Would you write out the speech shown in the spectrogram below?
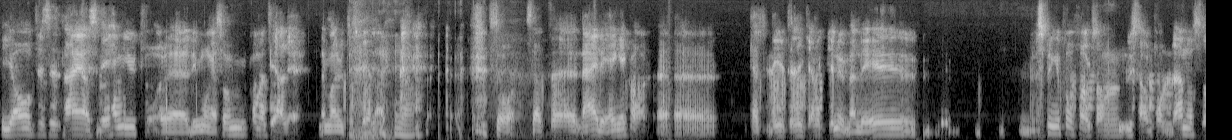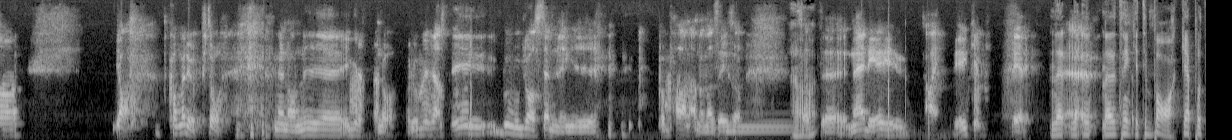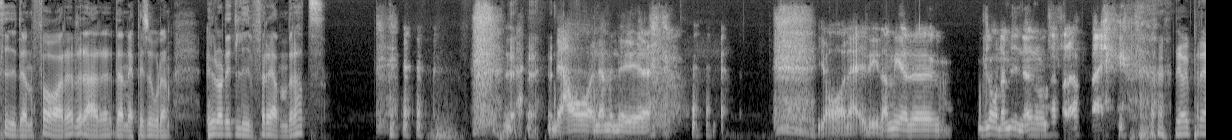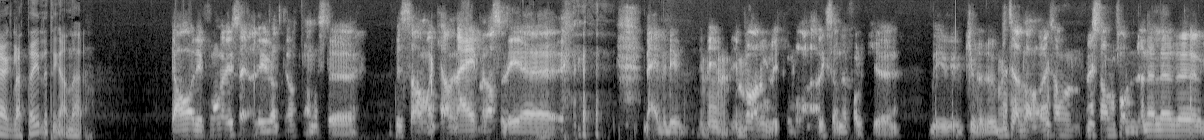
Ja, precis. Nej, alltså det hänger ju kvar. Eh, Det är många som kommenterar det när man är ute och spelar. Ja. Så, så att, eh, nej, det hänger kvar. Eh, Kanske, det är inte lika mycket nu, men det är... springer på folk som lyssnar på podden och så ja, kommer det upp då med någon i, i gruppen då. Och då blir det alltid god och glad stämning i, på banan om man säger så. Så Ja. att, eh, nej, det är, nej, det är kul. Det är det. När, när, när du tänker tillbaka på tiden före det där, den episoden, hur har ditt liv förändrats? Ja, nej men det är... Ja, nej, det är mer eh, glada miner när de träffar en. Nej. Det har ju präglat dig lite grann det här. Ja, det får man ju säga. Det är ju alltid att man måste visa vad man kan. Nej, men alltså det är... Nej, men det, det blir det är bara roligt på banan liksom när folk... eh, Det är ju kul att det blir att någon har liksom på podden eller eh,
